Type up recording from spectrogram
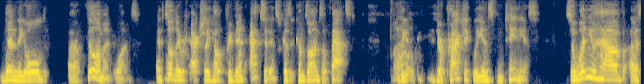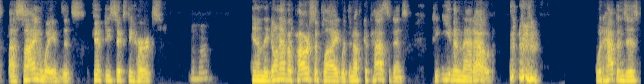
than the old filament ones and so they actually help prevent accidents because it comes on so fast. Oh. They're practically instantaneous. So when you have a, a sine wave that's 50, 60 hertz, mm-hmm. and they don't have a power supply with enough capacitance to even that out, what happens is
